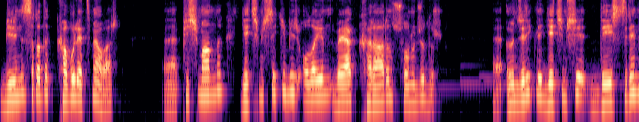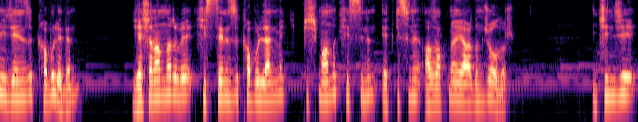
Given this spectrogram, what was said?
Birinci sırada kabul etme var. E, pişmanlık geçmişteki bir olayın veya kararın sonucudur. E, öncelikle geçmişi değiştiremeyeceğinizi kabul edin. Yaşananları ve hislerinizi kabullenmek pişmanlık hissinin etkisini azaltmaya yardımcı olur. İkinci,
